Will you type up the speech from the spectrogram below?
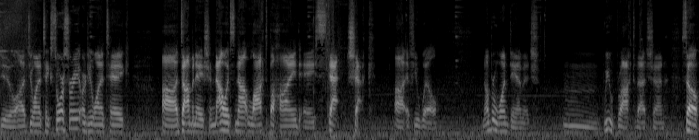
do. Uh, do you want to take sorcery, or do you want to take uh, domination? Now it's not locked behind a stat check, uh, if you will. Number one damage. Mm, We rocked that Shen. So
